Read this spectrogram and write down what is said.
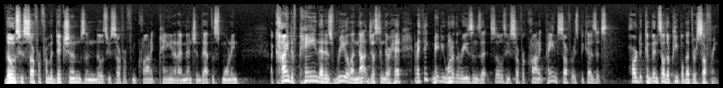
those who suffer from addictions, and those who suffer from chronic pain. And I mentioned that this morning. A kind of pain that is real and not just in their head. And I think maybe one of the reasons that those who suffer chronic pain suffer is because it's hard to convince other people that they're suffering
